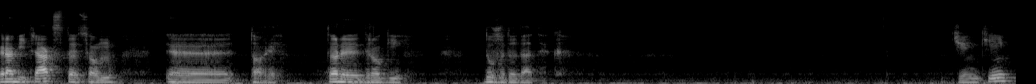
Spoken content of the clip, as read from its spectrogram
Gravitrax to są e, tory. Tory drogi, duży dodatek. Dzięki.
